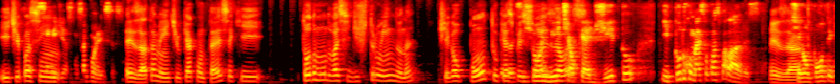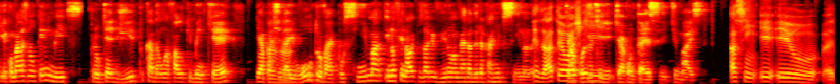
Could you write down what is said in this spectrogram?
e tipo assim, medir as consequências. exatamente. O que acontece é que todo mundo vai se destruindo, né? chega ao ponto que as existe um pessoas. limite elas... ao que é dito e tudo começa com as palavras. Exato. Chega um ponto em que, como elas não têm limites para o que é dito, cada uma fala o que bem quer, e a partir Uhum. daí o outro vai por cima, e no final o episódio vira uma verdadeira carnificina, né? Exato, eu que é uma acho coisa que, que, que acontece demais. Assim, eu, é,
